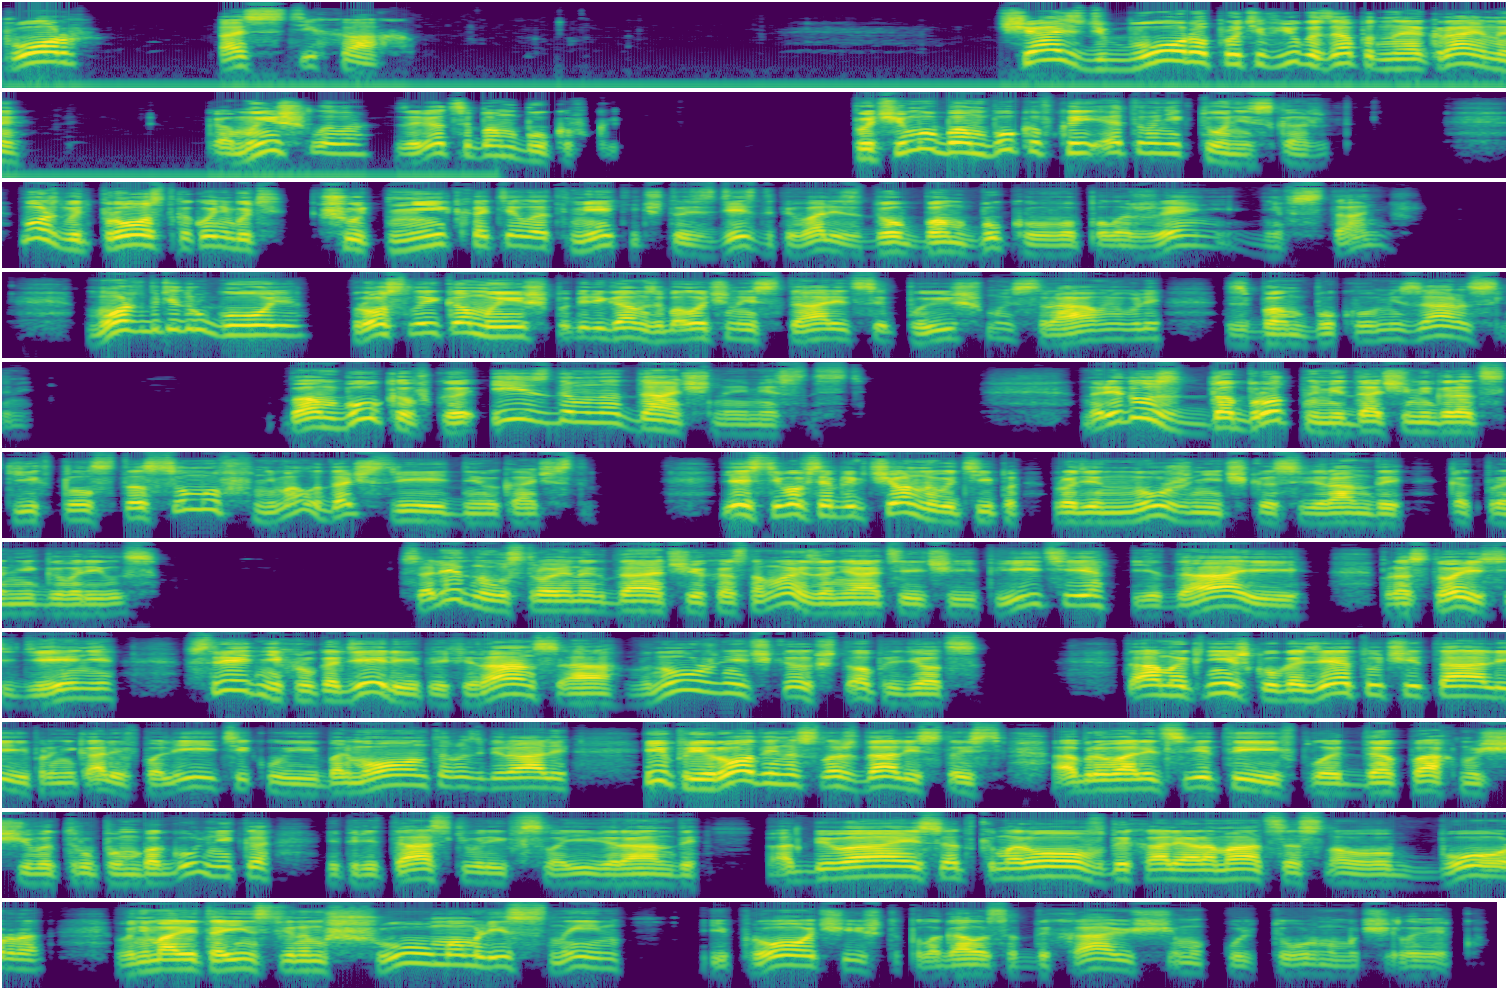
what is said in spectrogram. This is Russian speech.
Спор о стихах. Часть Бора против юго-западной окраины Камышлова зовется Бамбуковкой. Почему Бамбуковкой, этого никто не скажет. Может быть, просто какой-нибудь шутник хотел отметить, что здесь допивались до бамбукового положения, не встанешь. Может быть, и другое, Рослый камыш по берегам заболоченной старицы Пышмы сравнивали с бамбуковыми зарослями. Бамбуковка издавна дачная местность. Наряду с добротными дачами городских толстосумов немало дач среднего качества. Есть и вовсе облегченного типа, вроде нужничка с верандой, как про них говорилось. В солидно устроенных дачах основное занятие — чаепитие, еда и простое сиденье, в средних рукоделие и преферанс, а в нужничках что придется. Там и книжку, газету читали, и проникали в политику, и Бальмонта разбирали, и природой наслаждались, то есть обрывали цветы, вплоть до пахнущего трупом багульника, и перетаскивали их в свои веранды. Отбиваясь от комаров, вдыхали аромат соснового бора, внимали таинственным шумом лесным и прочее, что полагалось отдыхающему культурному человеку.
